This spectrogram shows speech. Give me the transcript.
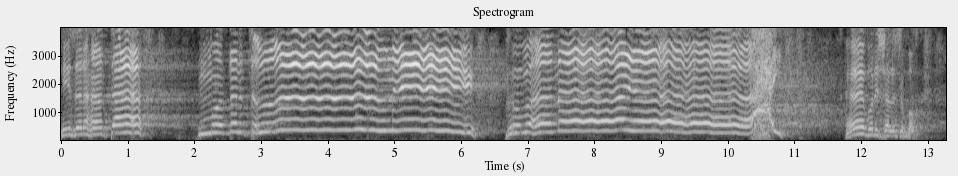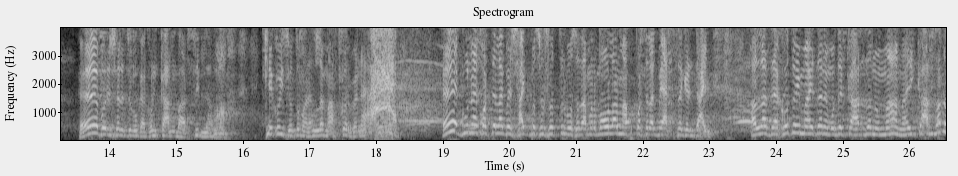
নিজের হাতে মদন তুমি হে বরিশালের যুবক, হে বরিশালের যুবক, এখন কান কানবার চিল্লাবা। কে কইছো তোমার? আল্লাহ মাফ করবে না। হে, গুনাহ করতে লাগবে ষাট বছর, সত্তর বছর, আমার মৌলার মাফ করতে লাগবে এক সেকেন্ড টাইম আল্লাহ, দেখো তো এই ময়দানের মধ্যে কার জানো মা নাই, কার জানো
